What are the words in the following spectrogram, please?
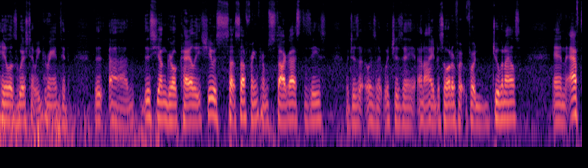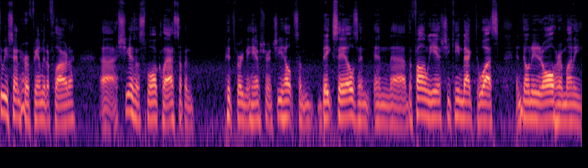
Halo's Wish that we granted. The, uh, this young girl, Kylie, she was su- suffering from Stargardt disease, which is, a, was a, which is a, an eye disorder for, for juveniles. And after we sent her family to Florida, uh, she has a small class up in Pittsburg, New Hampshire, and she held some bake sales. And, and uh, the following year, she came back to us and donated all her money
